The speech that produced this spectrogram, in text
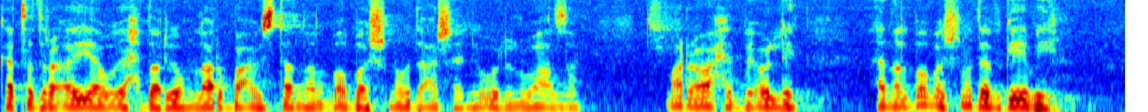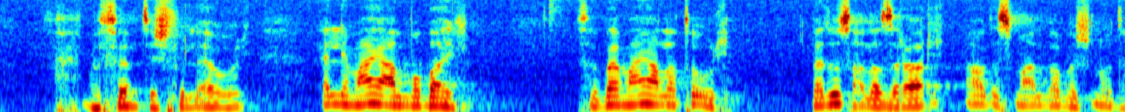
كاتدرائية ويحضر يوم الأربع ويستنى البابا شنودة عشان يقول الوعظة. مرة واحد بيقول لي أنا البابا شنودة في جيبي. ما فهمتش في الأول. قال لي معايا على الموبايل. فبقى معايا على طول. بدوس على زرار أقعد أسمع البابا شنودة.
